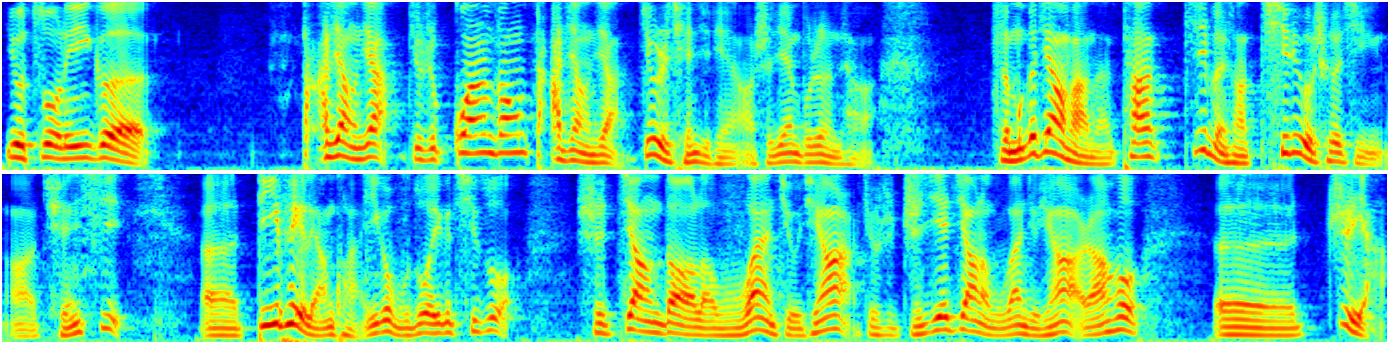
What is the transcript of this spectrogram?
又做了一个大降价，就是官方大降价，就是前几天啊，时间不是很长。怎么个降法呢？它基本上 T 六车型啊，全系，呃，低配两款，一个五座，一个七座，是降到了五万九千二，就是直接降了五万九千二。然后，呃，智雅、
